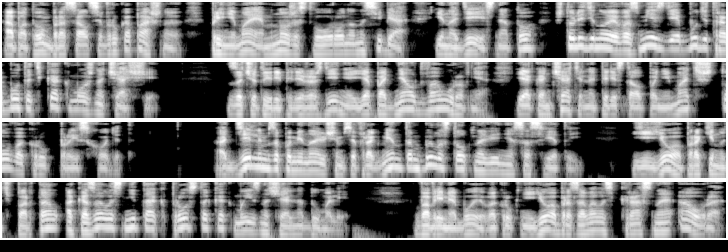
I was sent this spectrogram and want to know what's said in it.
а потом бросался в рукопашную, принимая множество урона на себя и надеясь на то, что ледяное возмездие будет работать как можно чаще. За четыре перерождения я поднял два уровня и окончательно перестал понимать, что вокруг происходит. Отдельным запоминающимся фрагментом было столкновение со Светой. Ее опрокинуть в портал оказалось не так просто, как мы изначально думали. Во время боя вокруг нее образовалась красная аура,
